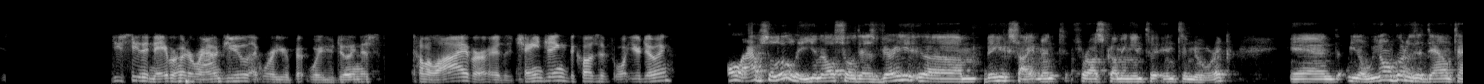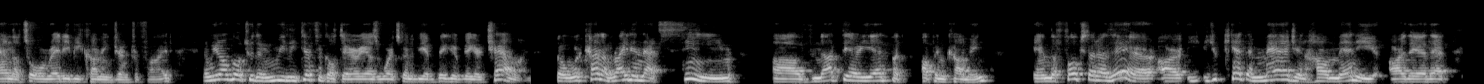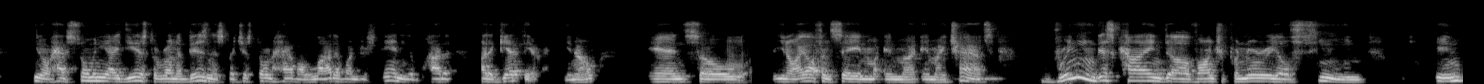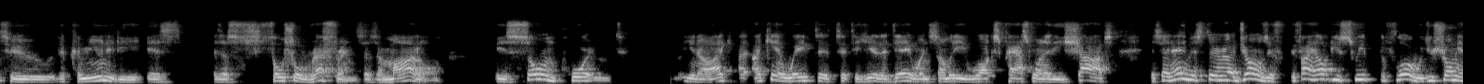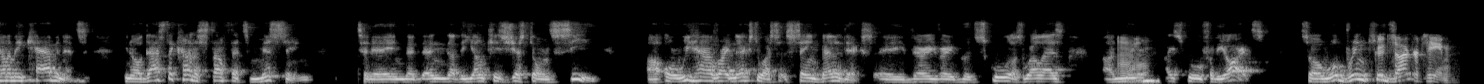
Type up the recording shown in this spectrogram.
Do you see the neighborhood around you, like where you're where you're doing this, come alive, or is it changing because of what you're doing? Oh, absolutely. You know, so there's very um, big excitement for us coming into into Newark, and you know, we don't go to the downtown that's already becoming gentrified. And we don't go to the really difficult areas where it's going to be a bigger, bigger challenge. So we're kind of right in that seam of not there yet, but up and coming. And the folks that are there are, you can't imagine how many are there that, you know, have so many ideas to run a business, but just don't have a lot of understanding of how to, how to get there, you know? And so, mm. you know, I often say in my, in my, in my chats, bringing this kind of entrepreneurial scene into the community is as a social reference, as a model, is so important. You know, I, I can't wait to, to, to hear the day when somebody walks past one of these shops and said, Hey, Mr. Uh, Jones, if, if I help you sweep the floor, would you show me how to make cabinets? You know, that's the kind of stuff that's missing today and that, and that the young kids just don't see. Uh, or we have right next to us St. Benedict's, a very, very good school, as well as a new mm-hmm. high school for the arts. So we'll bring kids. Good soccer in. team.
